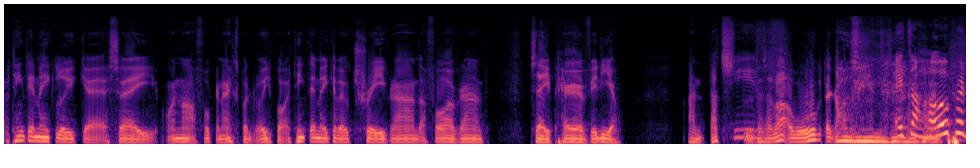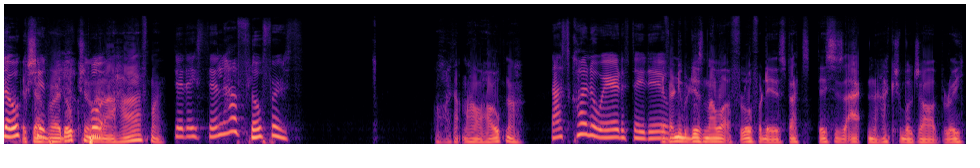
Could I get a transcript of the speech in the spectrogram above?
I think they make like uh, say I'm not a fucking expert, right? But I think they make about three grand or four grand, say per video, and that's there's a lot of work that goes into that. It's a whole It's a production. production and a half, man. Do they still have fluffers? Oh, I don't know. I hope not. That's kind of weird if they do. If anybody doesn't know what a fluffer is, that's this is an actual job, right?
